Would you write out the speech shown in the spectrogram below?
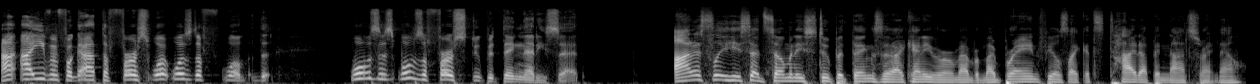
I, I even forgot the first. What was the well? The, what was this? What was the first stupid thing that he said? Honestly, he said so many stupid things that I can't even remember. My brain feels like it's tied up in knots right now.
